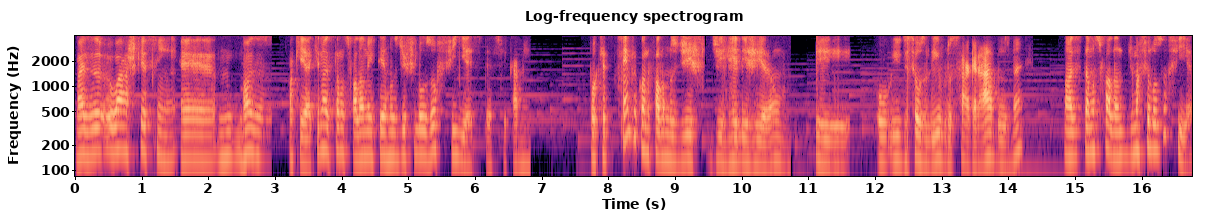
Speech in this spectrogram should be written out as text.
Mas eu, eu acho que assim, é, nós, ok, aqui nós estamos falando em termos de filosofia especificamente, porque sempre quando falamos de, de religião e, ou- e de seus livros sagrados, né, nós estamos falando de uma filosofia.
